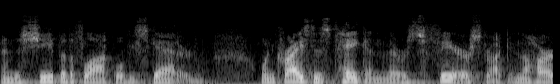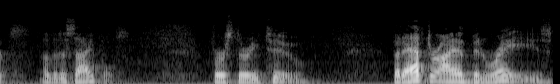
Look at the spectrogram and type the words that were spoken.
and the sheep of the flock will be scattered." when Christ is taken, there is fear struck in the hearts of the disciples. Verse 32. But after I have been raised,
